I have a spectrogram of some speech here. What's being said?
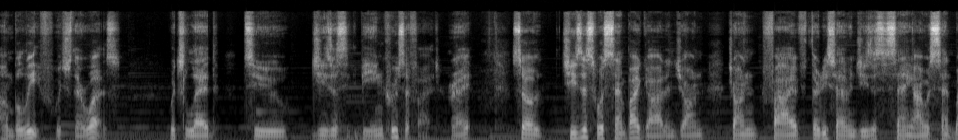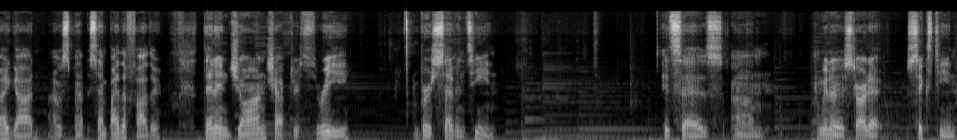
unbelief, which there was, which led to Jesus being crucified, right? So Jesus was sent by God in John John 5 37 Jesus is saying I was sent by God I was sent by the Father then in John chapter 3 verse 17, it says, um, I'm going to start at 16.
